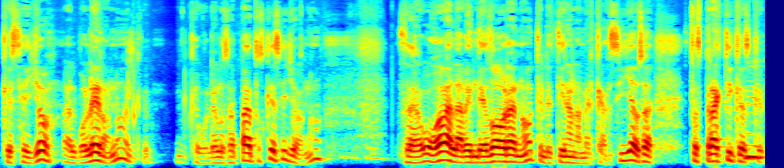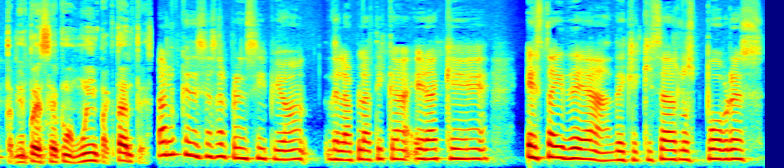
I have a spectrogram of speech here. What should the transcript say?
qué sé yo, al bolero, ¿no? El que, el volea los zapatos, qué sé yo, ¿no? O, sea, o, a la vendedora, ¿no? Que le tiran la mercancía. O sea, estas prácticas que también pueden ser como muy impactantes. Algo que decías al principio de la plática era que esta idea de que quizás los pobres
